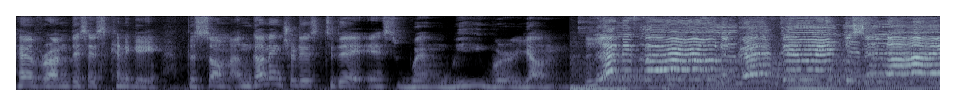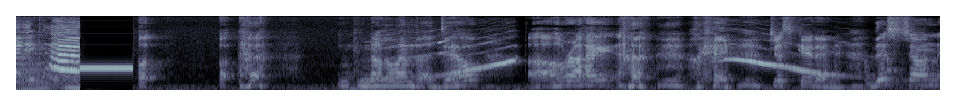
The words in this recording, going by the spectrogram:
Hey everyone, this is Kennedy. The song I'm gonna introduce today is When We Were Young. Let me find a grave during this lighting uh, uh, Not the one but Adele? Alright, okay, just kidding. This song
